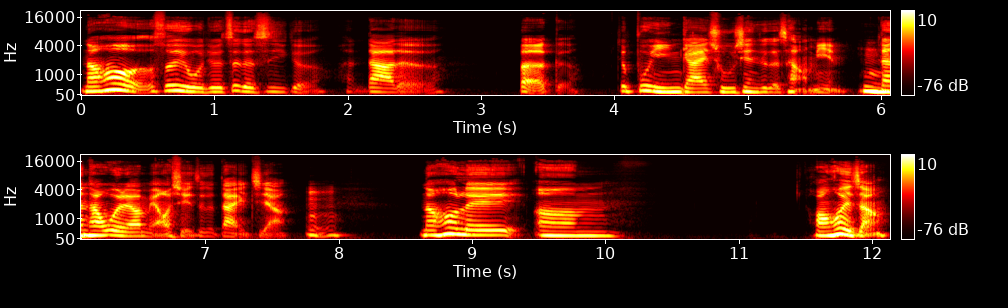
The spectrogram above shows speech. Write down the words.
然后所以我觉得这个是一个很大的 bug，就不应该出现这个场面。嗯，但他为了要描写这个代价，嗯嗯，然后嘞，嗯，黄会长。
